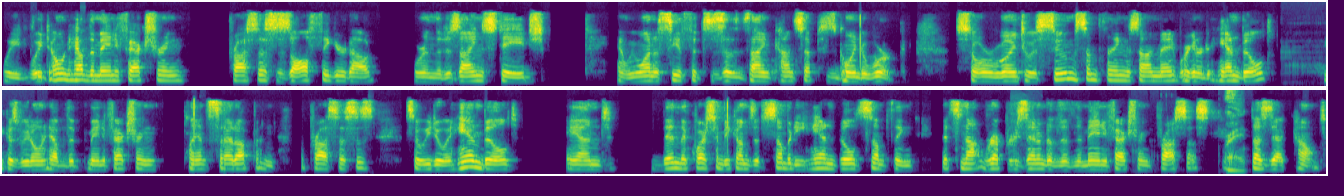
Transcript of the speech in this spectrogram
We we don't have the manufacturing processes all figured out. We're in the design stage, and we want to see if the design concept is going to work. So we're going to assume some things on we're going to hand build because we don't have the manufacturing plant set up and the processes. So we do a hand build, and then the question becomes if somebody hand builds something that's not representative of the manufacturing process, right. does that count?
